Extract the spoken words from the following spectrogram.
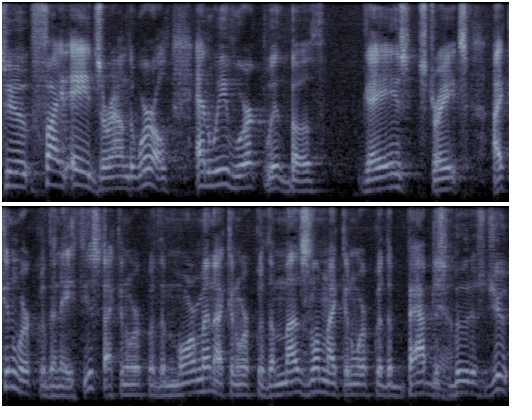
to fight AIDS around the world, and we've worked with both gays, straights. I can work with an atheist. I can work with a Mormon. I can work with a Muslim. I can work with a Baptist, Buddhist, Jew.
